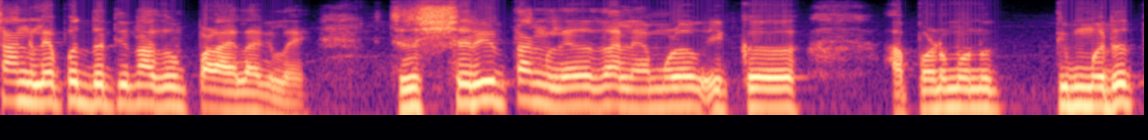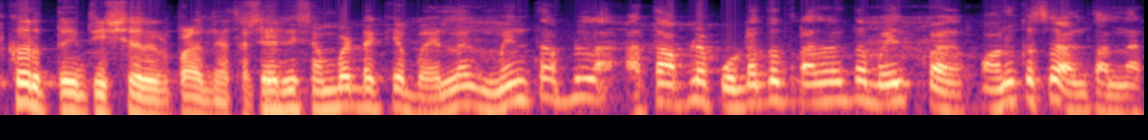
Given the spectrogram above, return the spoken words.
चांगल्या पद्धतीनं अजून पळायला लागलाय. त्याचं शरीर चांगलं झाल्यामुळं एक आपण म्हणू ती मदत करते ती शरीर पळण्यासाठी. शरीर शंभर टक्के बैला. मेन तर आपल्याला आता आपल्या पोटाचा त्रास झाला तर बैल माणूस कसं चाल- चालणार?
